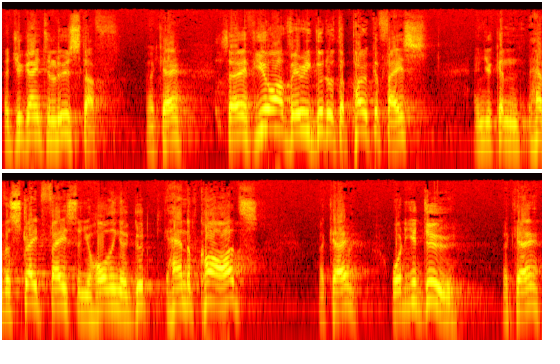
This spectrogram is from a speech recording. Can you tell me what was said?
that you're going to lose stuff, okay? So if you are very good with a poker face, and you can have a straight face, and you're holding a good hand of cards, okay? What do you do, okay?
